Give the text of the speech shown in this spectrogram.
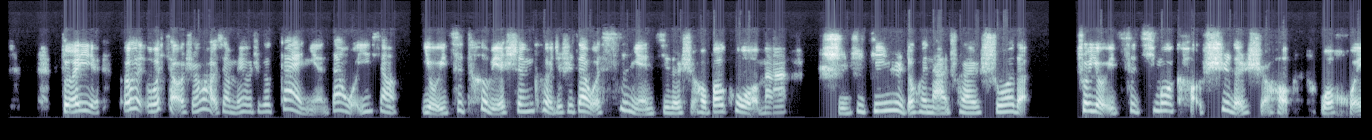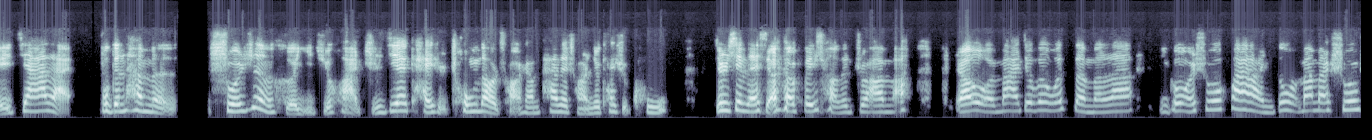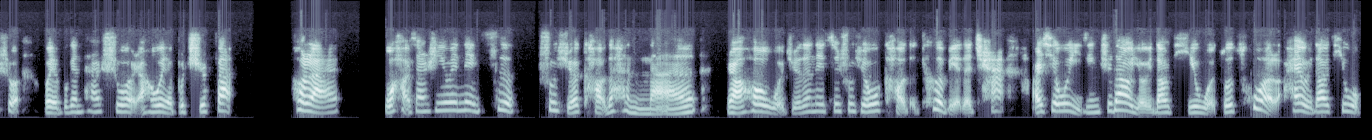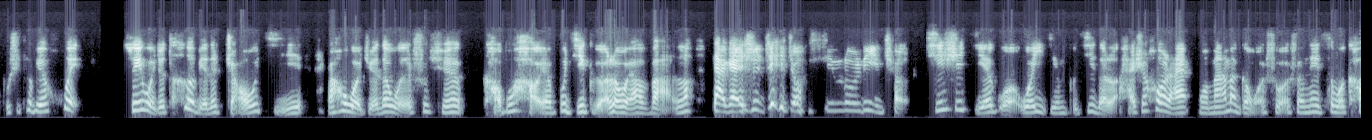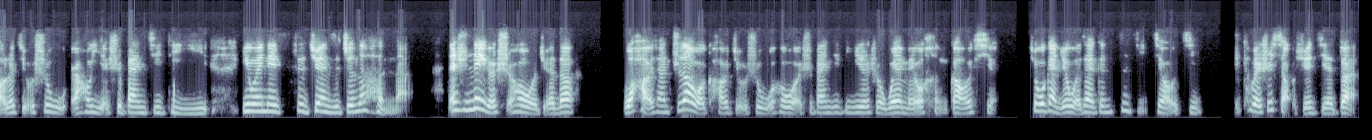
所以我我小时候好像没有这个概念，但我印象有一次特别深刻，就是在我四年级的时候，包括我妈时至今日都会拿出来说的。说有一次期末考试的时候，我回家来不跟他们说任何一句话，直接开始冲到床上，趴在床上就开始哭，就是现在想想非常的抓马。然后我妈就问我怎么了，你跟我说话，你跟我妈妈说说，我也不跟她说，然后我也不吃饭。后来我好像是因为那次数学考得很难。然后我觉得那次数学我考的特别的差，而且我已经知道有一道题我做错了，还有一道题我不是特别会，所以我就特别的着急。然后我觉得我的数学考不好要不及格了，我要完了，大概是这种心路历程。其实结果我已经不记得了，还是后来我妈妈跟我说，说那次我考了九十五，然后也是班级第一，因为那次卷子真的很难。但是那个时候我觉得。我好像知道我考九十五和我是班级第一的时候，我也没有很高兴。就我感觉我在跟自己较劲，特别是小学阶段，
